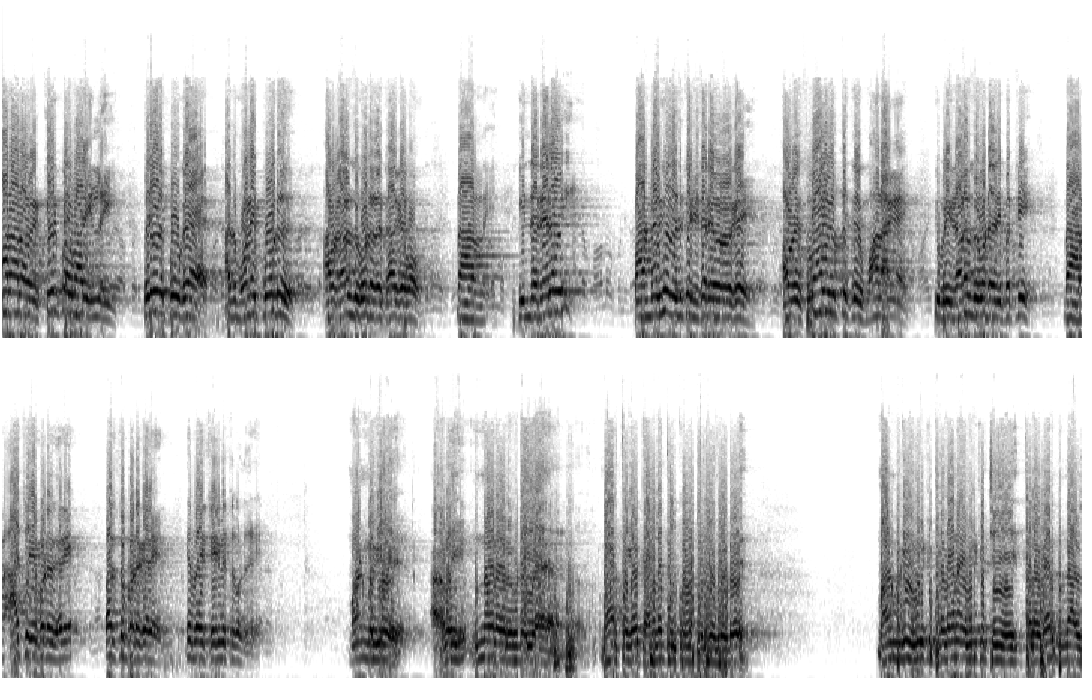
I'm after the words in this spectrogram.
ஆனால் அவர்கள் கேட்பது மாதிரி இல்லை. வெளியே போக அந்த முனைப்போடு அவர் நடந்து கொண்டதற்காகவும் நான் இந்த நிலை மாண்புமிகு எதிர்கட்சி தலைவர்கள் அவர்கள் அவருடைய சுபாவத்துக்கு மாறாக இப்படி நடந்து கொண்டதை பற்றி நான் ஆச்சரியப்படுகிறேன் வருத்தப்படுகிறேன் என்பதை தெரிவித்துக் கொள்கிறேன். மாண்புமிகு அவை முன்னோர் அவர்களுடைய வார்த்தைகள் கவனத்தில் கொள்ளப்படுவதோடு மாண்புமிகு இவருக்கு பிரதான எதிர்கட்சி தலைவர் முன்னாள்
